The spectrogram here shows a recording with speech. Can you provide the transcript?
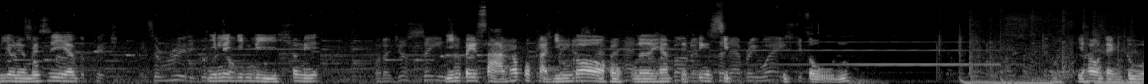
ลิโอเนลเมสซี่ครับยิงเล่นยิงดีช่วงนี้ But it just seems ยิงไป that 3ครับโอกาสยิงก็6เลยครับ the เรตติ้ง opponents in every way. 10 0ที่ห้องแต่งตัว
